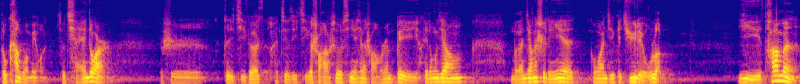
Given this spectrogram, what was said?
都看过没有？就前一段就是这几个就这几个耍就新野县的耍猴人被黑龙江牡丹江市林业公安局给拘留了，以他们。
